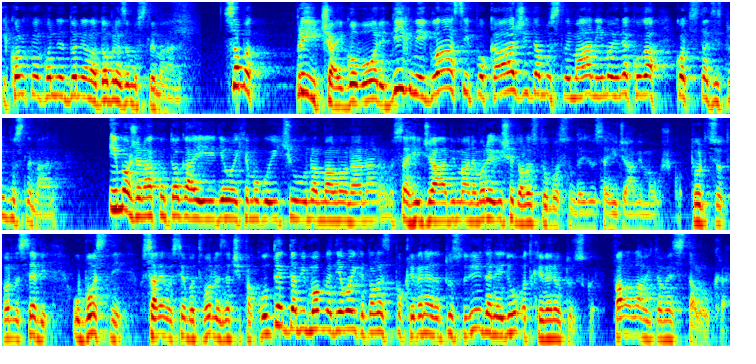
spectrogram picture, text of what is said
i koliko je donijela dobra za muslimane. Samo priča i govori, digni glas i pokaži da muslimani imaju nekoga ko će stati ispred muslimana. I može nakon toga i djevojke mogu ići u normalno na, na, sa hijabima, ne moraju više dolaziti u Bosnu da idu sa hijabima u školu. Turci su otvorili sebi u Bosni, u Sarajevo sebi otvorili znači fakultet da bi mogle djevojke dolaziti pokrivene da tu studiraju da ne idu otkrivene u Turskoj. Hvala Allah i tome se stalo u kraj.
